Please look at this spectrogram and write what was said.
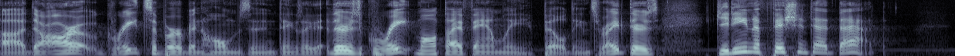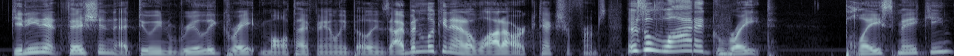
Uh, there are great suburban homes and things like that. There's great multifamily buildings, right? There's getting efficient at that, getting efficient at doing really great multifamily buildings. I've been looking at a lot of architecture firms. There's a lot of great placemaking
